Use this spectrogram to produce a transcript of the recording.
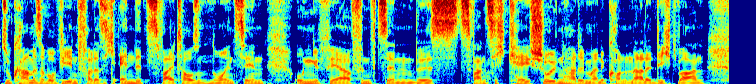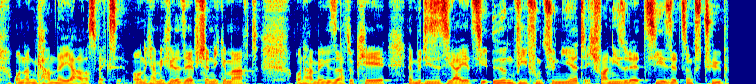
So kam es aber auf jeden Fall, dass ich Ende 2019 ungefähr 15 bis 20k Schulden hatte, meine Konten alle dicht waren und dann kam der Jahreswechsel. Und ich habe mich wieder selbstständig gemacht und habe mir gesagt, okay, damit dieses Jahr jetzt hier irgendwie funktioniert, ich war nie so der Zielsetzungstyp,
